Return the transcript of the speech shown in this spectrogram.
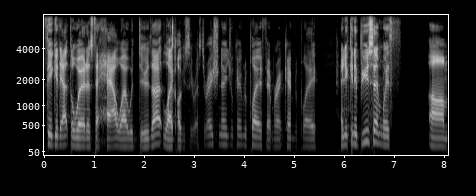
figured out the word as to how I would do that. Like, obviously, Restoration Angel came to play, Ephemerate came to play, and you can abuse them with um,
